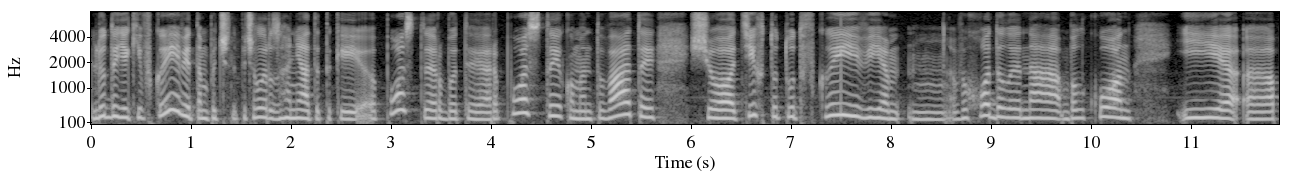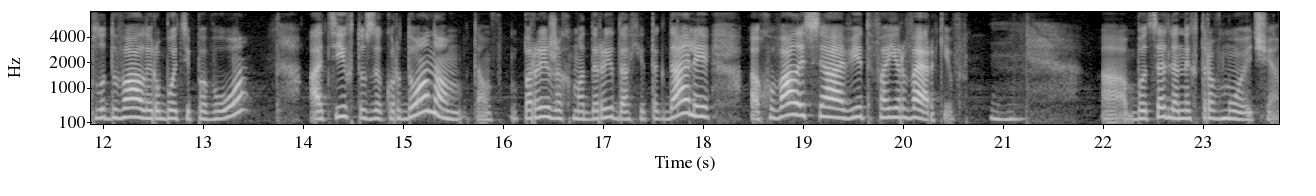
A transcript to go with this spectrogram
Е, люди, які в Києві там почали розганяти такий е, пост, робити репости, коментувати, що ті, хто тут в Києві виходили на балкон і аплодували роботі ПВО, а ті, хто за кордоном, там в Парижах, Мадридах і так далі, ховалися від фаєрверків, mm-hmm. бо це для них травмуюче.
